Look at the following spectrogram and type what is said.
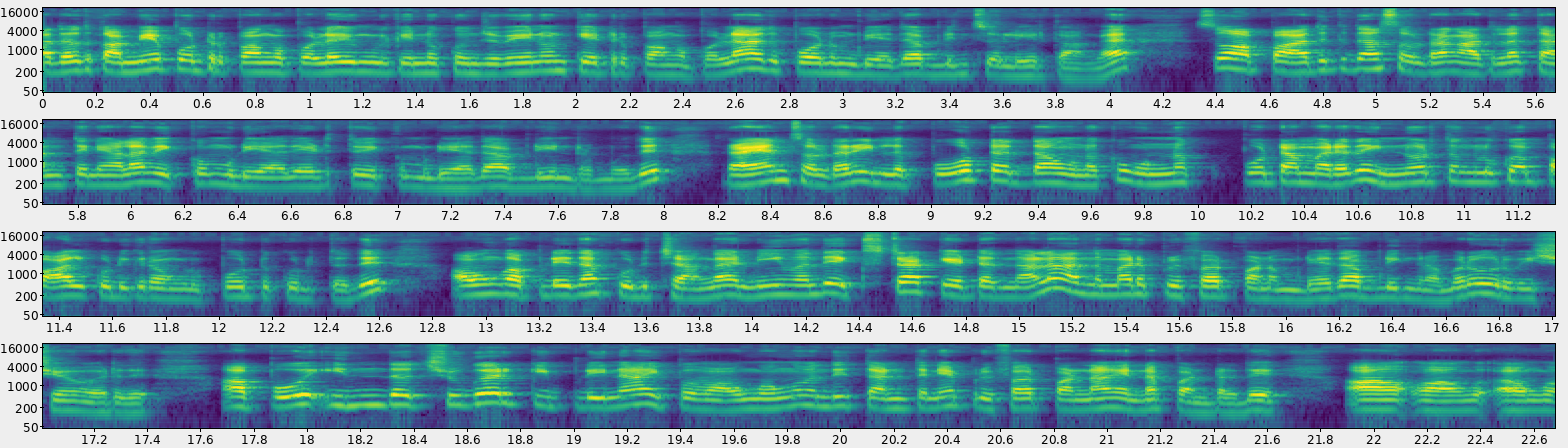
அதாவது கம்மியாக போட்டிருப்பாங்க போல் இவங்களுக்கு இன்னும் கொஞ்சம் வேணும்னு கேட்டிருப்பாங்க போல் அது போட முடியாது அப்படின்னு சொல்லியிருக்காங்க. ஸோ அப்போ அதுக்கு தான் சொல்கிறாங்க அதெல்லாம் தனித்தனியாலாம் வைக்க முடியாது எடுத்து வைக்க முடியாது அப்படின்ற போது ரயான் சொல்கிறார் இல்லை போட்டது தான் உனக்கு. உன்னை போட்ட மாதிரி தான் இன்னொருத்தவங்களுக்கும் பால் குடிக்கிறவங்களுக்கு போட்டு கொடுத்தது. அவங்க அப்படியே தான் குடிச்சாங்க. நீ வந்து எக்ஸ்ட்ரா கேட்டதுனால அந்த மாதிரி ப்ரிஃபர் பண்ண முடியாது அப்படிங்கிற மாதிரி ஒரு விஷயம் வருது. அப்போது இந்த சுகருக்கு இப்படின்னா இப்போ அவங்கவுங்க வந்து தனித்தனியாக ப்ரிஃபர் பண்ணால் என்ன பண்ணுறது அவங்க அவங்க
